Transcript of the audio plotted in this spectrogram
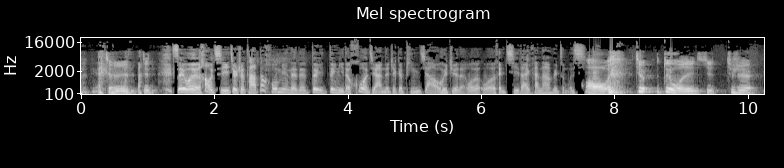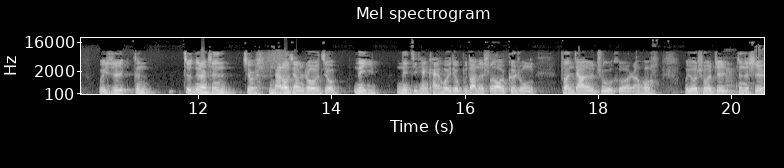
就是就，所以我很好奇，就是他到后面的对对对你的获奖的这个评价，我会觉得我我很期待看他会怎么写。哦，就对我的就就是我一直跟就那段时间就是拿到奖之后，就那一那几天开会就不断的收到各种专家的祝贺，然后我就说这真的是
